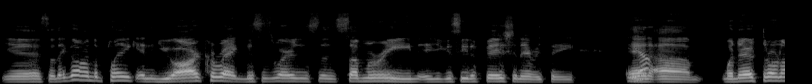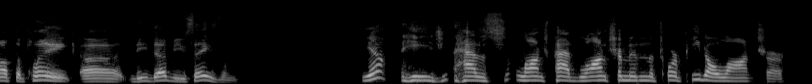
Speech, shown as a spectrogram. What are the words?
Yeah, so they go on the plank, and you are correct. This is where it's a submarine, and you can see the fish and everything. And yep. um, when they're thrown off the plank, uh, DW saves them. Yep, he has Launchpad launch him in the torpedo launcher.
